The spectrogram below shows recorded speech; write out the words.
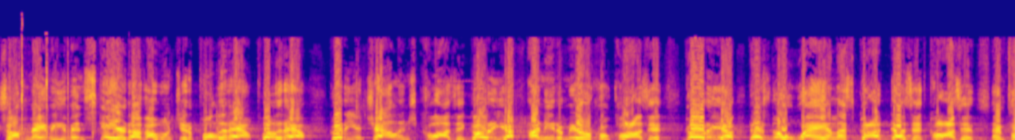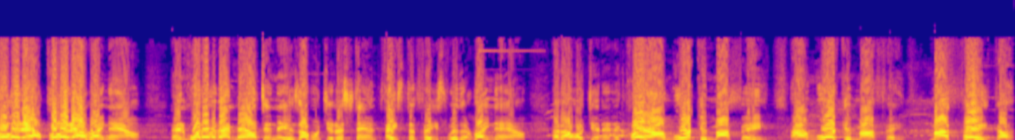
Something maybe you've been scared of. I want you to pull it out. Pull it out. Go to your challenge closet. Go to your I need a miracle closet. Go to your there's no way unless God does it closet and pull it out. Pull it out right now. And whatever that mountain is, I want you to stand face to face with it right now. And I want you to declare, I'm working my faith. I'm working my faith. My faith, uh,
